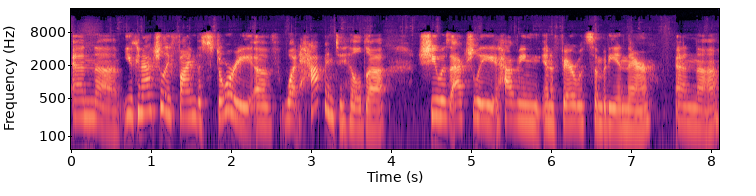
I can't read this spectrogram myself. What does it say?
And uh, you can actually find the story of what happened to Hilda. She was actually having an affair with somebody in there. And uh,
